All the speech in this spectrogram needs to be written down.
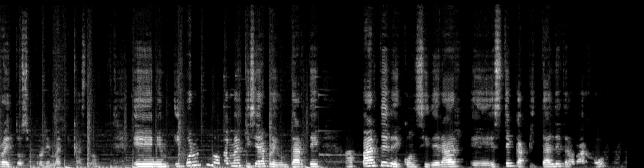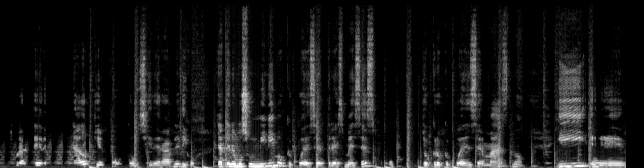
retos y problemáticas, ¿no? Eh, y por último, Gama, quisiera preguntarte, aparte de considerar eh, este capital de trabajo durante tiempo considerable, digo, ya tenemos un mínimo que puede ser tres meses, yo creo que pueden ser más, ¿no? Y eh,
